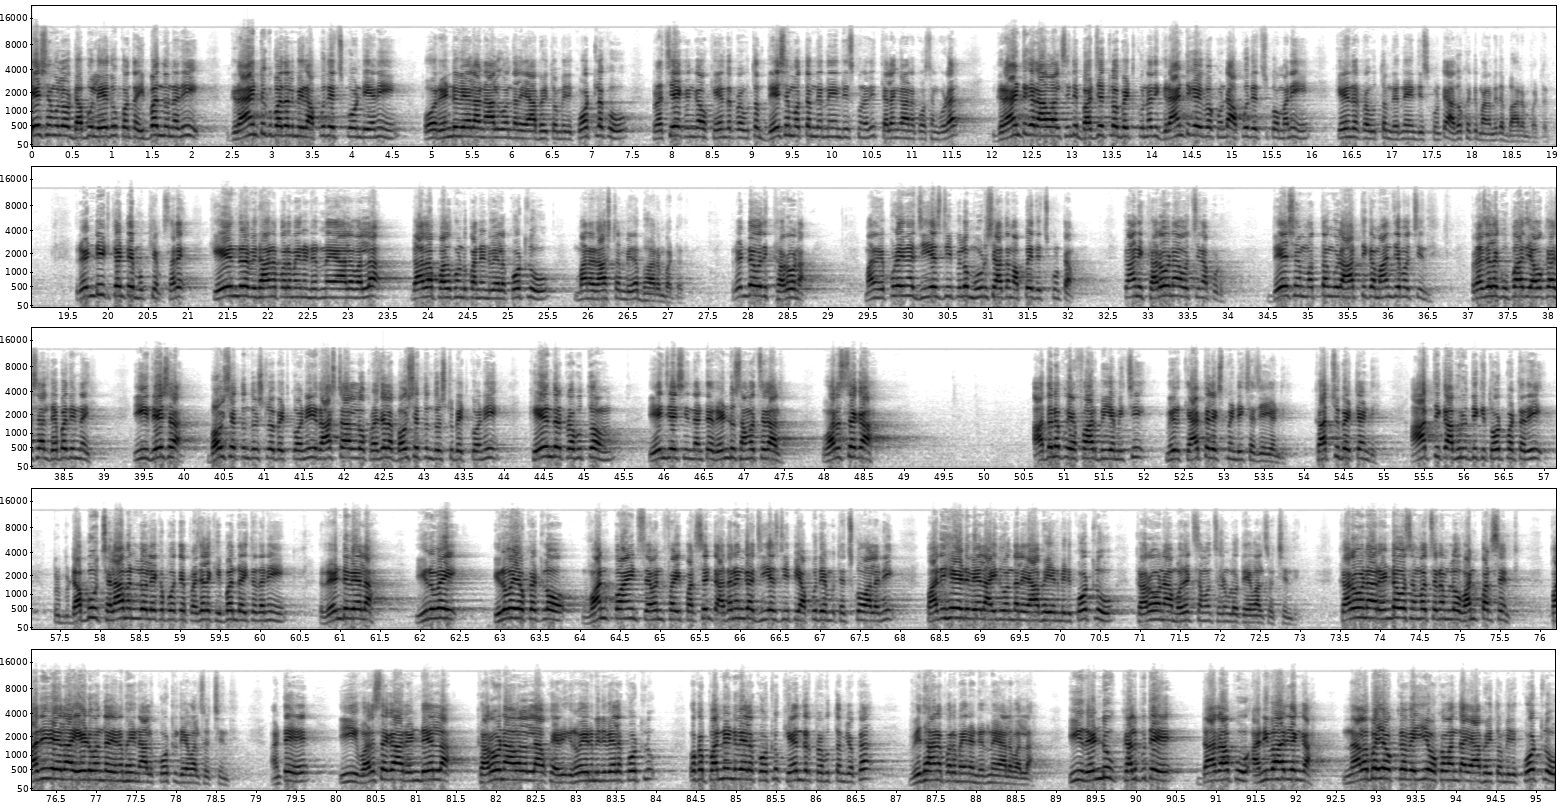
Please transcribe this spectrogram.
దేశంలో డబ్బు లేదు కొంత ఇబ్బంది ఉన్నది గ్రాంట్కు బదులు మీరు అప్పు తెచ్చుకోండి అని ఓ రెండు వేల నాలుగు వందల యాభై తొమ్మిది కోట్లకు ప్రత్యేకంగా కేంద్ర ప్రభుత్వం దేశం మొత్తం నిర్ణయం తీసుకున్నది తెలంగాణ కోసం కూడా. గ్రాంట్గా రావాల్సింది బడ్జెట్లో పెట్టుకున్నది గ్రాంట్గా ఇవ్వకుండా అప్పు తెచ్చుకోమని కేంద్ర ప్రభుత్వం నిర్ణయం తీసుకుంటే అదొకటి మన మీద భారం పడ్డది. రెండిటికంటే ముఖ్యం సరే కేంద్ర విధానపరమైన నిర్ణయాల వల్ల దాదాపు పదకొండు పన్నెండు వేల కోట్లు మన రాష్ట్రం మీద భారం పడ్డది. రెండవది కరోనా. మనం ఎప్పుడైనా జిఎస్డిపిలో మూడు శాతం అప్పే తెచ్చుకుంటాం. కానీ కరోనా వచ్చినప్పుడు దేశం మొత్తం కూడా ఆర్థిక మాంద్యం వచ్చింది. ప్రజలకు ఉపాధి అవకాశాలు దెబ్బతిన్నాయి. ఈ దేశ భవిష్యత్తును దృష్టిలో పెట్టుకొని రాష్ట్రాల్లో ప్రజల భవిష్యత్తును దృష్టి పెట్టుకొని కేంద్ర ప్రభుత్వం ఏం చేసిందంటే రెండు సంవత్సరాలు వరుసగా అదనపు ఎఫ్ఆర్బిఎం ఇచ్చి మీరు క్యాపిటల్ ఎక్స్పెండిచర్ చేయండి. ఖర్చు పెట్టండి. ఆర్థిక అభివృద్ధికి తోడ్పడుతుంది. డబ్బు చలామణిలో లేకపోతే ప్రజలకు ఇబ్బంది అవుతుందని రెండు వేల ఇరవై ఇరవై ఒకటిలో one point seven five percent అదనంగా జిఎస్డిపి అప్పు తెచ్చుకోవాలని పదిహేడు వేల ఐదు వందల యాభై ఎనిమిది కోట్లు కరోనా మొదటి సంవత్సరంలో తేవాల్సి వచ్చింది. కరోనా రెండవ సంవత్సరంలో వన్ పర్సెంట్ పదివేల ఏడు వందల ఎనభై నాలుగు కోట్లు తేవాల్సి వచ్చింది. అంటే ఈ వరుసగా రెండేళ్ళ కరోనా వల్ల ఒక ఇరవై ఎనిమిది వేల కోట్లు ఒక పన్నెండు వేల కోట్లు కేంద్ర ప్రభుత్వం యొక్క విధానపరమైన నిర్ణయాల వల్ల. ఈ రెండు కలిపితే దాదాపు అనివార్యంగా నలభై ఒక్క వెయ్యి ఒక వంద యాభై తొమ్మిది కోట్లు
